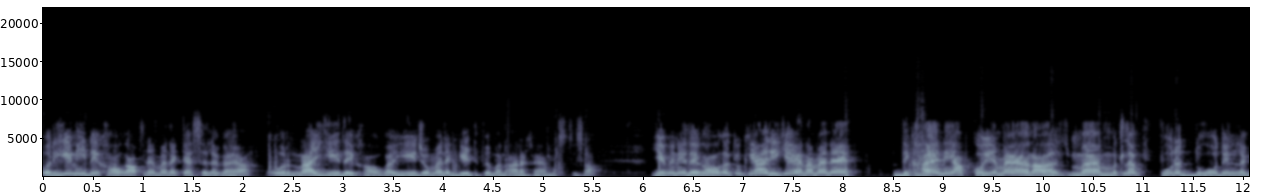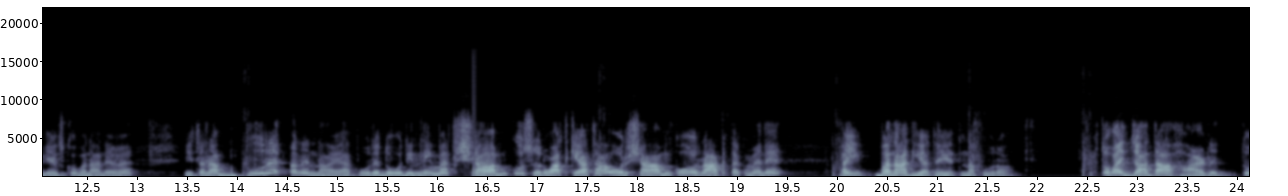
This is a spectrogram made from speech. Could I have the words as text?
और ये नहीं देखा होगा आपने मैंने कैसे लगाया और ना ये देखा होगा ये जो मैंने गेट पे बना रखा है मस्त सा ये भी नहीं देखा होगा क्योंकि यार ये है ना मैंने दिखाया नहीं आपको ये मैं है ना मैं मतलब पूरे दो दिन लगे इसको बनाने में। इतना पूरे अरे ना यार, पूरे दो दिन नहीं, मैं शाम को शुरुआत किया था और शाम को रात तक मैंने भाई बना दिया था इतना पूरा। तो भाई ज़्यादा हार्ड तो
